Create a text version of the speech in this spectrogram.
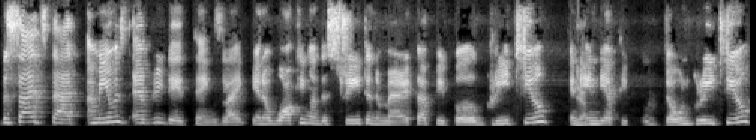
Besides that, I mean, it was everyday things like, you know, walking on the street in America, people greet you. In yeah. India, people don't greet you.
